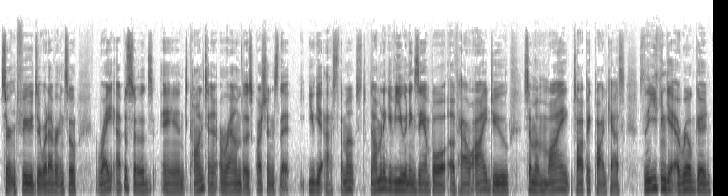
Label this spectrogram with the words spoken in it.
certain foods or whatever. And so write episodes and content around those questions that you get asked the most. Now, I'm going to give you an example of how I do some of my topic podcasts so that you can get a real good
